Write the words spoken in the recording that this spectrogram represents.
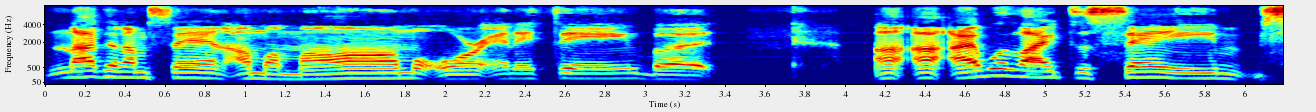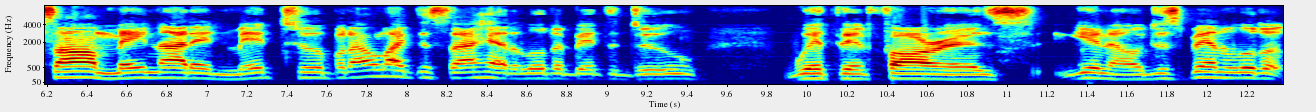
not that i'm saying i'm a mom or anything but I, I I would like to say some may not admit to it, but I would like to say I had a little bit to do with it, far as you know, just being a little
